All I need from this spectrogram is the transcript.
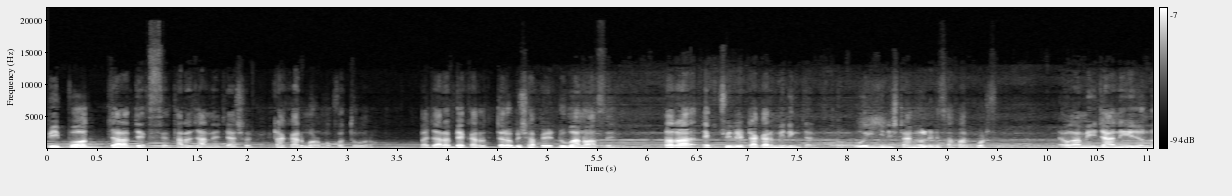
বিপদ যারা দেখছে, তারা জানে যে আসলে টাকার মর্ম কত বড়। বা যারা বেকারত্বের অভিশাপে ডুবানো আছে, তারা অ্যাকচুয়ালি টাকার মিনিং জানে। তো ওই জিনিসটা আমি অলরেডি সাফার করছি। এবং আমি জানি এই জন্য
